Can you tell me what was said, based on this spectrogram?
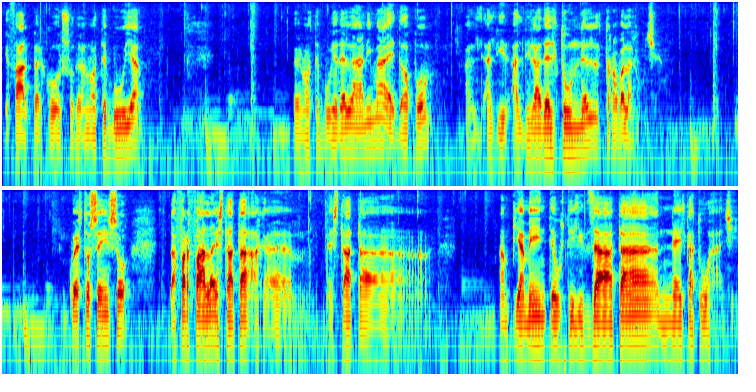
Che fa il percorso della notte buia, della notte buia dell'anima e dopo, al, al, di, al di là del tunnel, trova la luce. In questo senso la farfalla è stata, eh, è stata ampiamente utilizzata nei tatuaggi.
